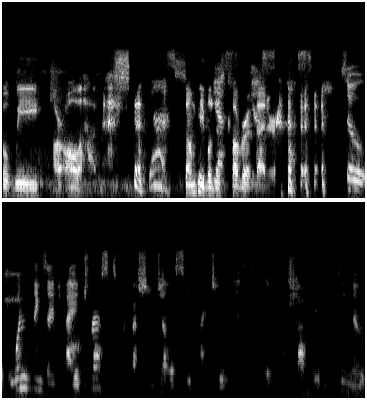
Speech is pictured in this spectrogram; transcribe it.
but we are all a hot mess. Yes. Some people just Yes, cover it yes, better. yes. So one of the things I, I address is professional jealousy when I do like a full day workshop or even a keynote.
